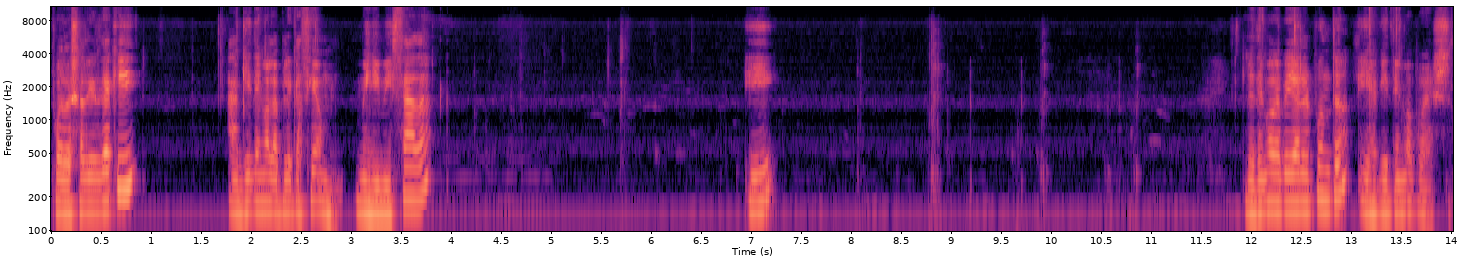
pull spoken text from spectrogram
Puedo salir de aquí, aquí tengo la aplicación minimizada, y le tengo que pillar el punto y aquí tengo pues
